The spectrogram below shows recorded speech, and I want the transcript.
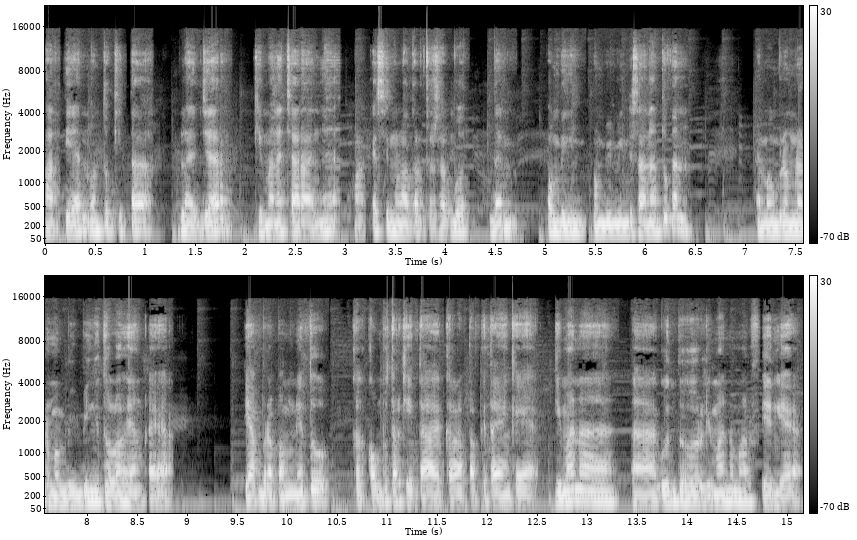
latihan untuk kita belajar gimana caranya pakai simulator tersebut. Dan pembimbing pembimbing di sana tuh kan emang benar-benar membimbing itu loh yang kayak tiap berapa menit tuh ke komputer kita ke laptop kita yang kayak gimana uh, Guntur? Gimana Marvin? Kayak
